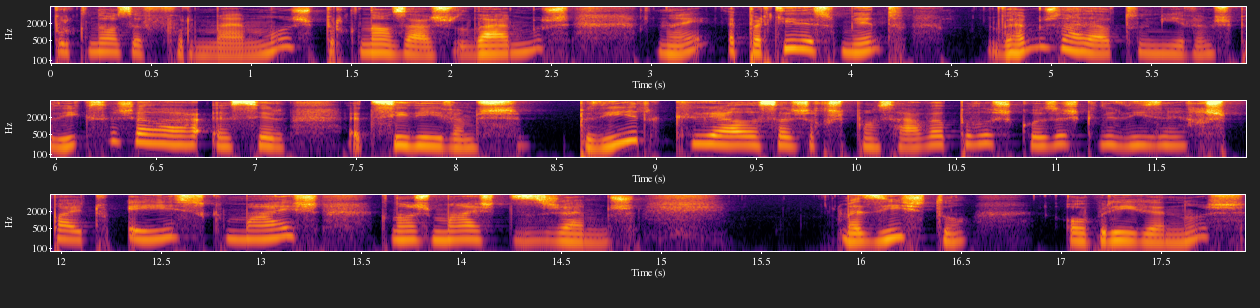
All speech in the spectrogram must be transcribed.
porque nós a formamos, porque nós a ajudamos, não é? a partir desse momento vamos dar autonomia, vamos pedir que seja ela a ser a decidir, vamos pedir que ela seja responsável pelas coisas que lhe dizem respeito. É isso que mais que nós mais desejamos. Mas isto obriga-nos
